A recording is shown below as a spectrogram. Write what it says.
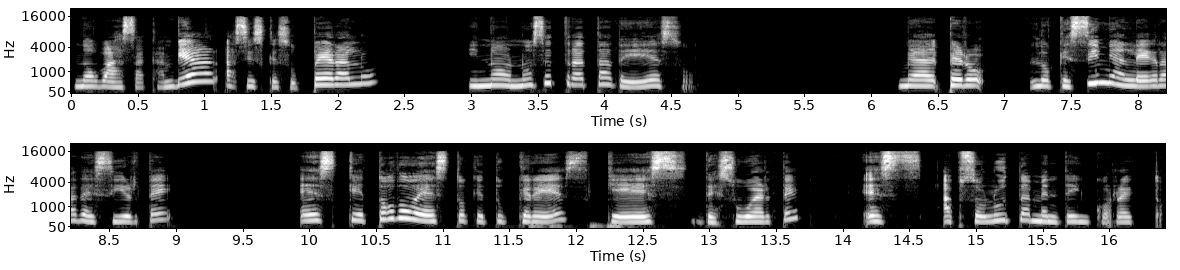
no vas a cambiar, así es que supéralo. Y no, no se trata de eso. pero lo que sí me alegra decirte es que todo esto que tú crees que es de suerte es absolutamente incorrecto.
